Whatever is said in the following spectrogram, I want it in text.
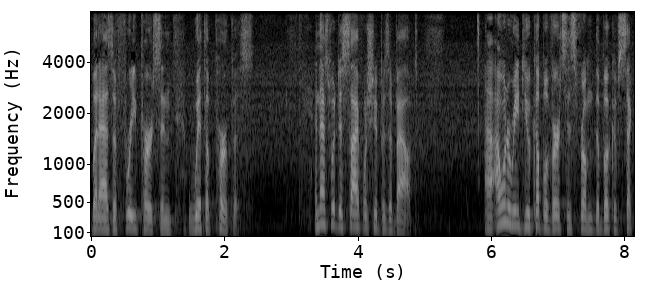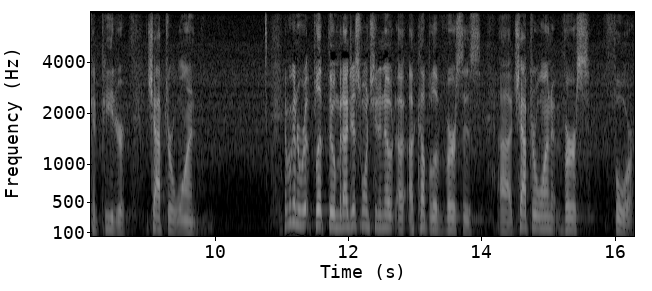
but as a free person with a purpose. And that's what discipleship is about. Uh, I want to read you a couple verses from the book of Second Peter, chapter 1. And we're going to flip through them, but I just want you to note a, a couple of verses. Uh, chapter 1, verse 4.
